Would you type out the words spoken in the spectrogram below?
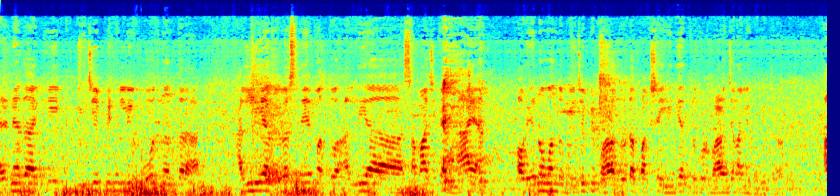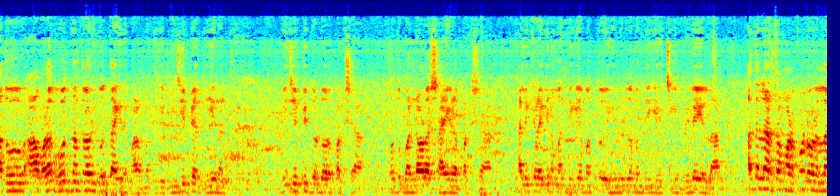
ಎರಡನೇದಾಗಿ ಬಿ ಜೆ ಪಿನಲ್ಲಿ ಹೋದ ನಂತರ ಅಲ್ಲಿಯ ವ್ಯವಸ್ಥೆ ಮತ್ತು ಅಲ್ಲಿಯ ಸಾಮಾಜಿಕ ನ್ಯಾಯ ಅವ್ರೇನೋ ಒಂದು ಬಿ ಜೆ ಪಿ ಬಹಳ ದೊಡ್ಡ ಪಕ್ಷ ಇದೆ ಅಂತ ಕೂಡ ಭಾಳ ಜನ ಅಲ್ಲಿ ಹೋಗಿದ್ದರು. ಅದು ಆ ಒಳಗೆ ಹೋದ ನಂತರ ಅವ್ರಿಗೆ ಗೊತ್ತಾಗಿದೆ ಭಾಳ ಮಂದಿಗೆ ಬಿ ಜೆ ಪಿ ಅಂತ ಏನಂತ ಹೇಳಿ. ಬಿ ಜೆ ಪಿ ದೊಡ್ಡವರ ಪಕ್ಷ ಮತ್ತು ಬಂಡವಾಳಶಾಹಿಗಳ ಪಕ್ಷ ಅಲ್ಲಿ ಕೆಳಗಿನ ಮಂದಿಗೆ ಮತ್ತು ಹಿಂದುಳಿದ ಮಂದಿಗೆ ಹೆಚ್ಚಿಗೆ ಬೆಲೆ ಇಲ್ಲ. ಅದೆಲ್ಲ ಅರ್ಥ ಮಾಡಿಕೊಂಡು ಅವರೆಲ್ಲ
